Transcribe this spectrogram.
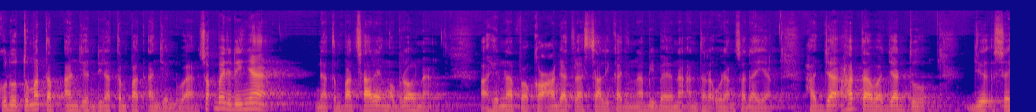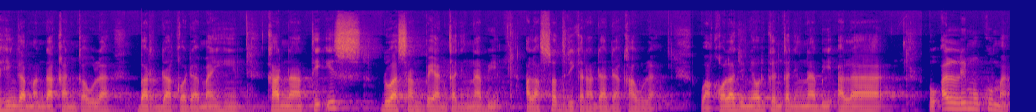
Kudu tumatap anjeun dina tempat anjeun duaan. Sok bae didinya dina tempat sare ngobrolna. akhirnya pokok ada telah salikan yang nabi bayana antara orang sadaya. Haja hatta wajadu sehingga mandakan kaula barda kodamaihi karena tiis dua sampean kanyang nabi ala sodri karena dada kaula. Wakola junyorkan kanyang nabi ala uallimu kuma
